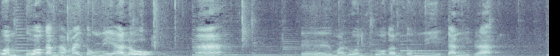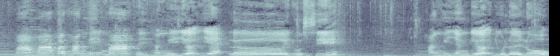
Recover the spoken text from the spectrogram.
รวมตัวกันทำไมตรงนี้อะลูกอะเออมารวมตัวกันตรงนี้กันอีกแล้วมามามาทางนี้มาเห็นทางนี้เยอะแยะเลย ดูสิทางนี้ยังเยอะอยู่เลยลูก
